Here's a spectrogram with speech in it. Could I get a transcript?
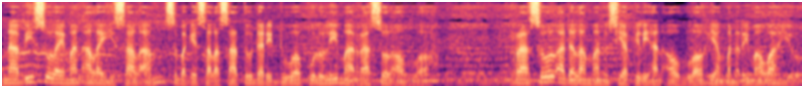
Nabi Sulaiman alaihi salam sebagai salah satu dari 25 Rasul Allah. Rasul adalah manusia pilihan Allah yang menerima wahyu,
